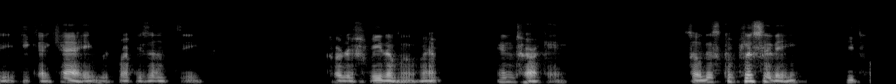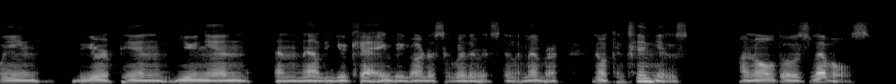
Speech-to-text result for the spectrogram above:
the PKK, which represents the Kurdish freedom movement in Turkey. So this complicity between the European Union and now the UK, regardless of whether it's still a member, now continues on all those levels.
